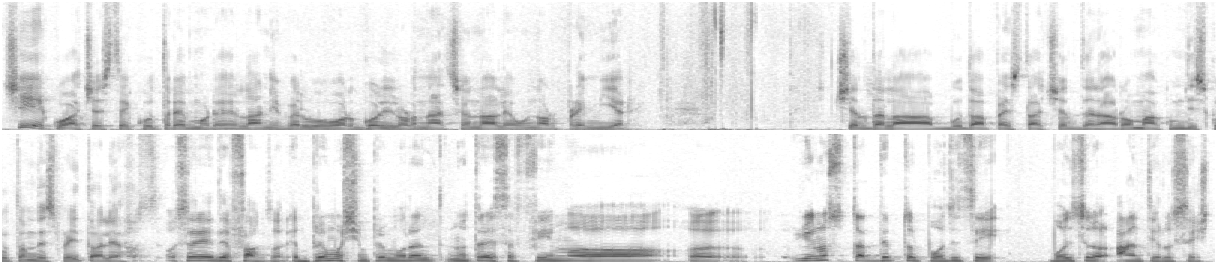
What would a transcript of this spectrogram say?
Ce e cu aceste cutremure la nivelul orgolilor naționale unor premieri? Cel de la Budapesta, cel de la Roma, acum discutăm despre Italia. O, o serie de factori. În primul și în primul rând, nu trebuie să fim... Uh, uh, eu nu sunt adeptul poziției, pozițiilor antirusești.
